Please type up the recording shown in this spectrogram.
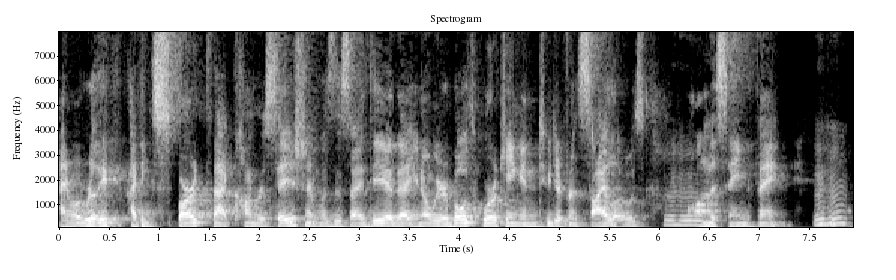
and what really, I think, sparked that conversation was this idea that, you know, we were both working in two different silos mm-hmm. on the same thing. Mm-hmm.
